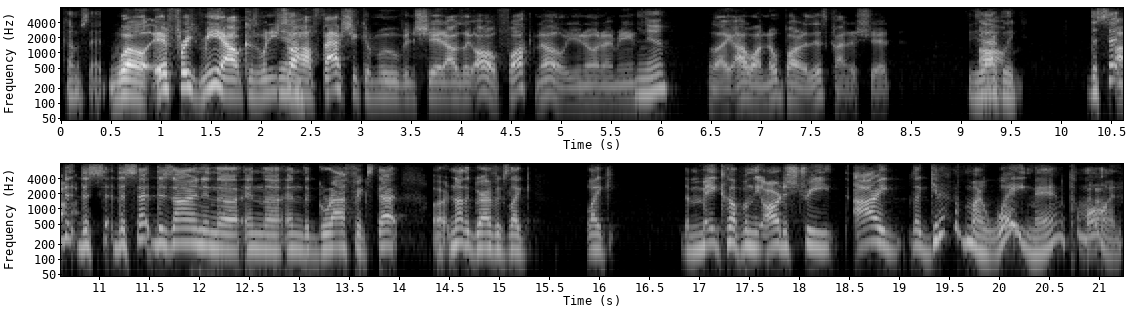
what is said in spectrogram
kind of sad. Well, it freaked me out because when you saw how fast she could move and shit, I was like, "Oh fuck no!" You know what I mean? Yeah, Like, I want no part of this kind of shit. exactly. Um, the set uh, the the set design and the and the and the graphics that or not the graphics like like the makeup and the artistry i like get out of my way man come on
